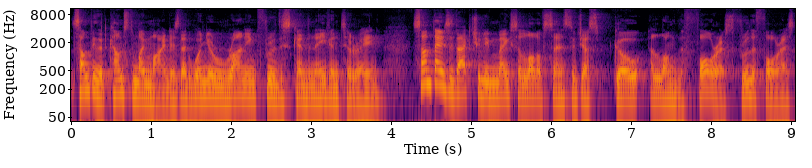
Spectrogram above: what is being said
something that comes to my mind is that when you're running through the Scandinavian terrain, Sometimes it actually makes a lot of sense to just go along the forest, through the forest,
